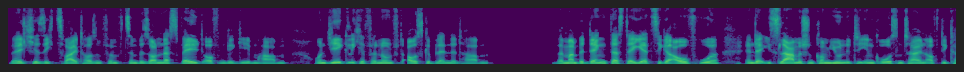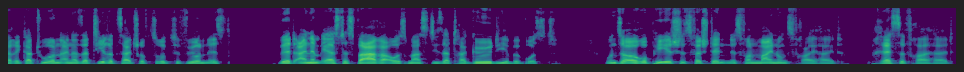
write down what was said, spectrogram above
welche sich 2015 besonders weltoffen gegeben haben und jegliche Vernunft ausgeblendet haben. Wenn man bedenkt, dass der jetzige Aufruhr in der islamischen Community in großen Teilen auf die Karikaturen einer Satirezeitschrift zurückzuführen ist, wird einem erst das wahre Ausmaß dieser Tragödie bewusst. Unser europäisches Verständnis von Meinungsfreiheit, Pressefreiheit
